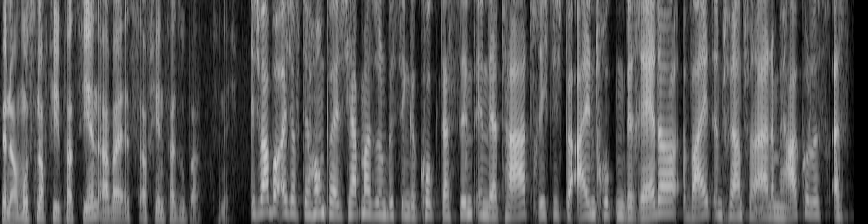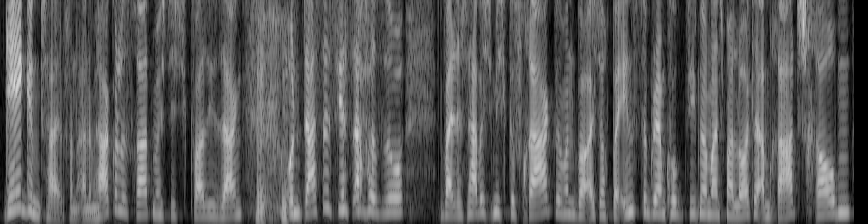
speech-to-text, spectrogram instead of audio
genau. Muss noch viel passieren, aber ist auf jeden Fall super, finde ich. Ich war bei euch auf der Homepage, ich habe mal so ein bisschen geguckt. Das sind in der Tat richtig beeindruckende Räder, weit entfernt von einem Herkules, als Gegenteil von einem Herkulesrad, möchte ich quasi sagen. und das ist jetzt aber so, weil das habe ich mich gefragt, wenn man bei euch auch bei Instagram guckt, sieht man manchmal Leute am Rad schrauben.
